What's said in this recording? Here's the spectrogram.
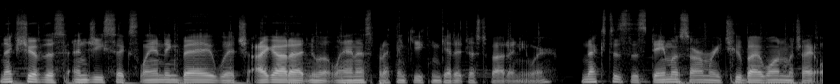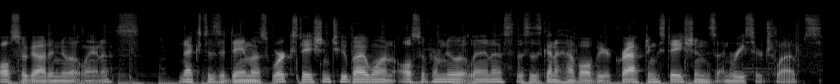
Next you have this NG6 landing bay, which I got at New Atlantis, but I think you can get it just about anywhere. Next is this Deimos Armory 2x1, which I also got in New Atlantis. Next is a Deimos Workstation 2x1, also from New Atlantis. This is going to have all of your crafting stations and research labs.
